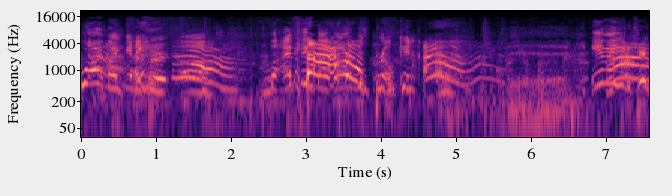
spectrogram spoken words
Why am I getting hurt? Oh, but I think my arm is broken. Even your trick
